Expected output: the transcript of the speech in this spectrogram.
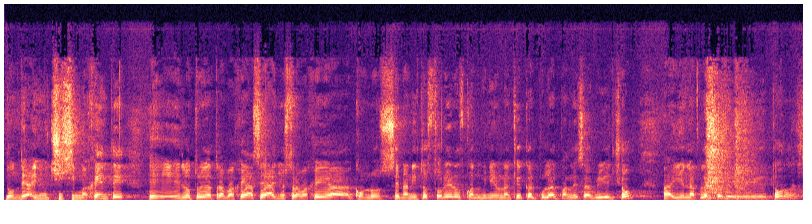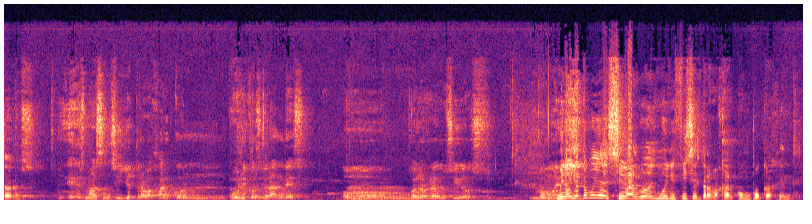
donde hay muchísima gente. Eh, el otro día trabajé, hace años trabajé a- con los enanitos toreros cuando vinieron aquí a Calpulalpan, les abrí el show ahí en la plaza de toros. Toros. ¿Es más sencillo trabajar con públicos grandes o, o los reducidos? Mira, yo te voy a decir algo, es muy difícil trabajar con poca gente.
